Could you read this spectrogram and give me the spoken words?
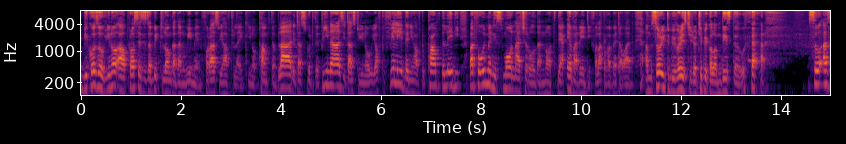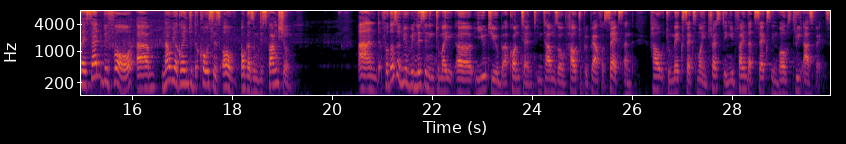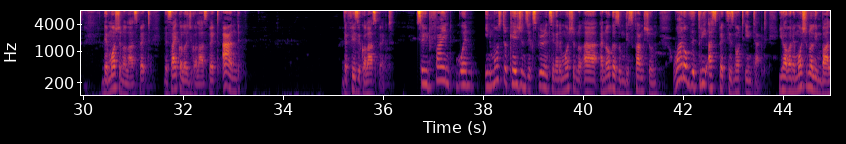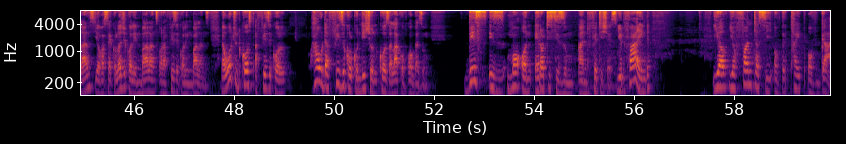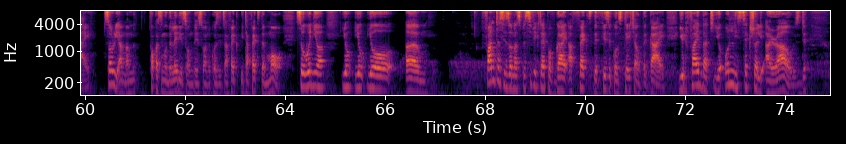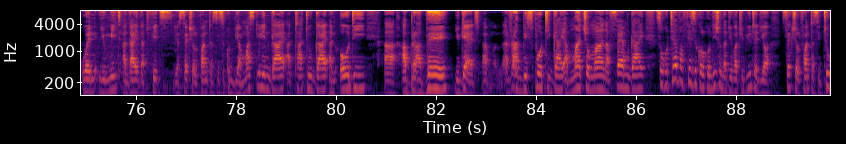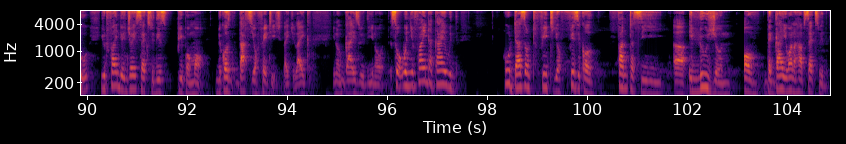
because of you know our process is a bit longer than women. For us we have to like you know pump the blood it has to go to the penis it has to you know you have to fill it then you have to pump the lady. But for women it's more natural than not. They're ever ready for lack of a better word. I'm sorry to be very stereotypical on this though. So as i said before um, now we are going to the causes of orgasm dysfunction. And for those of you who've been listening to my uh, youtube uh, content in terms of how to prepare for sex and how to make sex more interesting, you'd find that sex involves three aspects the emotional aspect, the psychological aspect, and the physical aspect. So you'd find when, in most occasions, experiencing an emotional, uh, an orgasm dysfunction, one of the three aspects is not intact. You have an emotional imbalance, you have a psychological imbalance, or a physical imbalance. Now, what would cause a physical? How would a physical condition cause a lack of orgasm? This is more on eroticism and fetishes. You'd find your your fantasy of the type of guy. Sorry, I'm, I'm focusing on the ladies on this one because it affect it affects them more. So when your your your your um fantasies on a specific type of guy affects the physical stature of the guy, you'd find that you're only sexually aroused when you meet a guy that fits your sexual fantasies. It could be a masculine guy, a tattoo guy, an OD, uh, a brother, you get um, a rugby sporty guy, a macho man, a femme guy. So whatever physical condition that you've attributed your sexual fantasy to, you'd find you enjoy sex with these people more because that's your fetish. Like you like, you know, guys with, you know. So when you find a guy with who doesn't fit your physical fantasy uh, illusion of the guy you want to have sex with,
